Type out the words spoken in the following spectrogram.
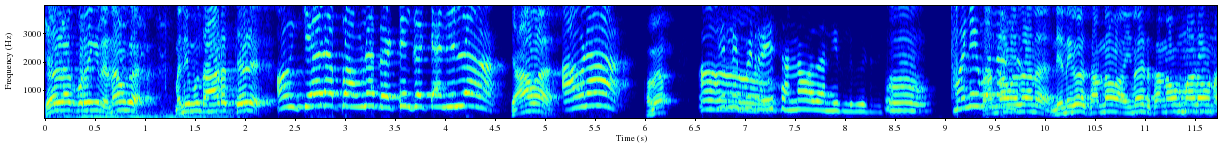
ಹೇಳಕ್ ಬರಂಗಿಲ್ಲ ನಮ್ಗ ಮನಿ ಮುಂದೆ ಆಡತ್ ಹೇಳಿ. ಅವ್ನ್ ಕೇಳಪ್ಪ ಅವನ ಬೆಟ್ಟಿಂಗ್ ಕಟ್ಟಾನಿಲ್ಲ ಯಾವ? ಅವನ? ಅವ? ಇರ್ಲಿ ಬಿಡ್ರಿ ಸಣ್ಣವದಾನ ಇರ್ಲಿ ಬಿಡ್ರಿ. ಹ್ಮ್. ಮನಿಗ್ ಸಣ್ಣವದಾನ. ನಿನಗ ಸಣ್ಣವ ಇನ್ನ ಸಣ್ಣವನ್ ಮಾಡವನ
